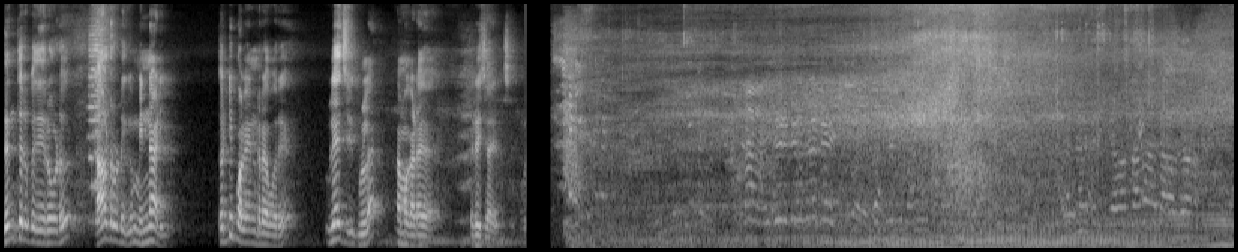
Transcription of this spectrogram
தென் திருப்பதி ரோடு நாலு ரோடுக்கு முன்னாடி தொட்டிப்பாளையன்ற ஒரு வில்லேஜுக்குள்ளே நம்ம கடை ரீச் ஆயிடுச்சு Thank you.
